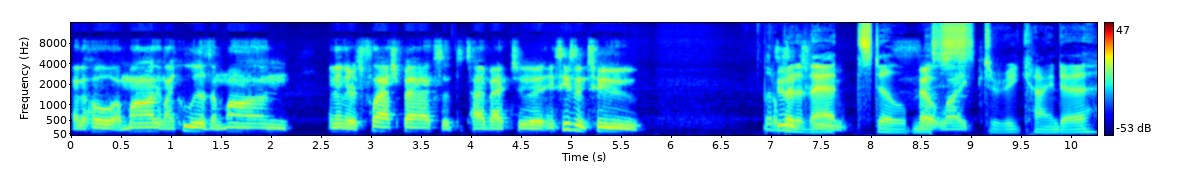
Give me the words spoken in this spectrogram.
and the whole Amon, like who is Amon, and then there's flashbacks to, tie back to it. In season two, A little bit of that still felt like- mystery kinda.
